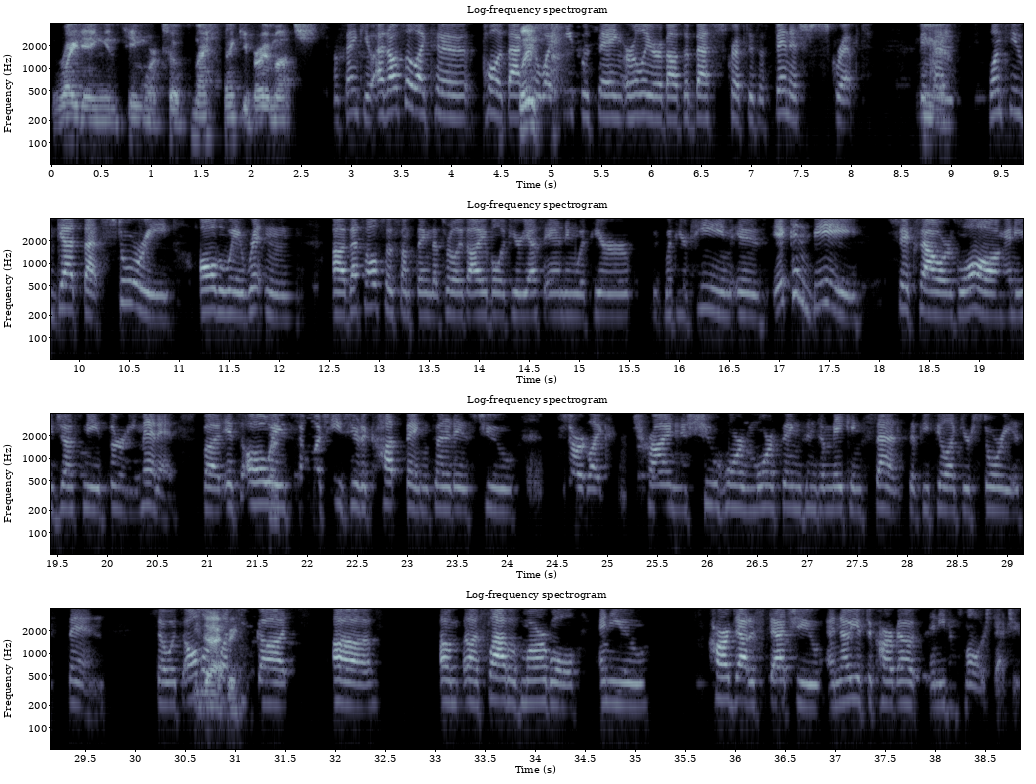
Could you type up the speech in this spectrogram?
writing and teamwork. So nice. Thank you very much. Well, thank you. I'd also like to pull it back Please. to what keith was saying earlier about the best script is a finished script because once you get that story all the way written uh, that's also something that's really valuable if you're yes anding with your with your team is it can be six hours long and you just need 30 minutes. But it's always so much easier to cut things than it is to start like trying to shoehorn more things into making sense if you feel like your story is thin. So it's almost exactly. like you've got uh, a, a slab of marble and you carved out a statue and now you have to carve out an even smaller statue.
